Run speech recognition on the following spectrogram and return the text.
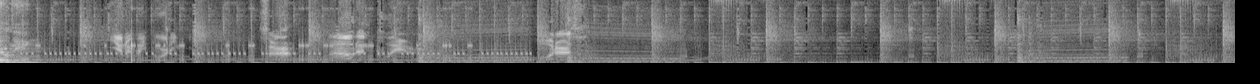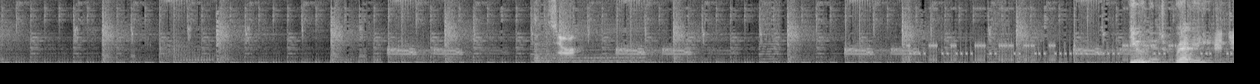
Building. Unit reporting. Sir? Loud and clear. Orders. Sir. Unit ready.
